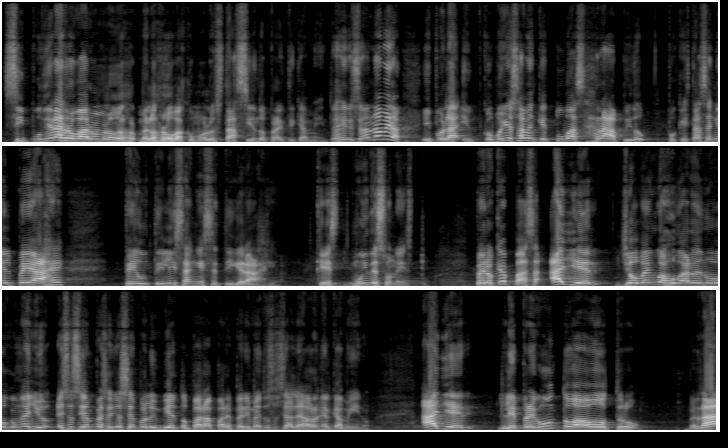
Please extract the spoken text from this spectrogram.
si pudiera robarme, me lo roba, como lo está haciendo prácticamente. Entonces dicen, no, mira, y, como ellos saben que tú vas rápido, porque estás en el peaje, te utilizan ese tigueraje, que es muy deshonesto. Pero ¿qué pasa? Ayer yo vengo a jugar de nuevo con ellos. Eso siempre, yo siempre lo invierto para, para experimentos sociales ahora en el camino. Ayer le pregunto a otro, ¿verdad?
